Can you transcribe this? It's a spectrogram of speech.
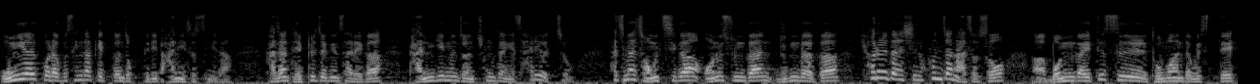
옹이할 거라고 생각했던 적들이 많이 있었습니다. 가장 대표적인 사례가 반기문 전 총장의 사례였죠. 하지만 정치가 어느 순간 누군가가 혀를 단신 혼자 나서서 어, 뭔가의 뜻을 도모한다고 했을 때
